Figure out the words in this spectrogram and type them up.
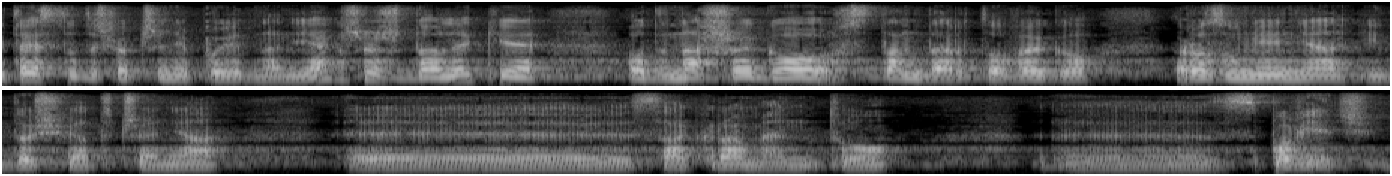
I to jest to doświadczenie pojednania. Jakżeż dalekie od naszego standardowego rozumienia i doświadczenia e, sakramentu e, spowiedzi.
